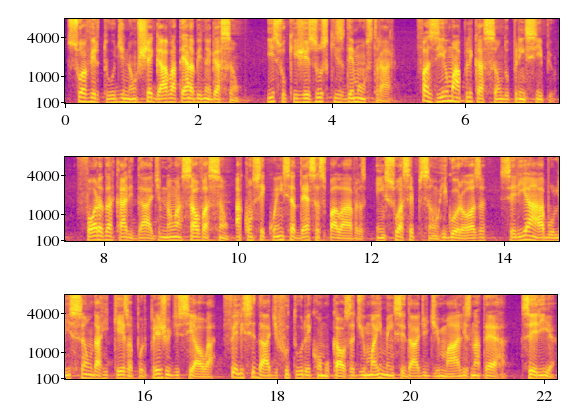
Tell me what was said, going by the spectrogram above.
Sua virtude não chegava até a abnegação. Isso que Jesus quis demonstrar. Fazia uma aplicação do princípio: fora da caridade não há salvação. A consequência dessas palavras, em sua acepção rigorosa, seria a abolição da riqueza por prejudicial à felicidade futura e como causa de uma imensidade de males na terra. Seria,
